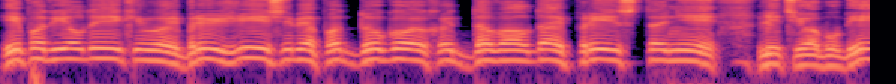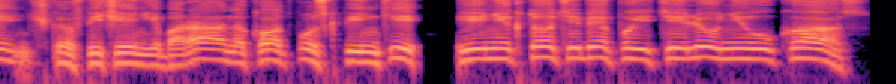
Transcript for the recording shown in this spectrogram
и подъелдыкивай, брюзжи себе под дугой, хоть до Валдай пристани, литье бубенчиков, печенье баранок, отпуск пеньки, и никто тебе по итилю не указ.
